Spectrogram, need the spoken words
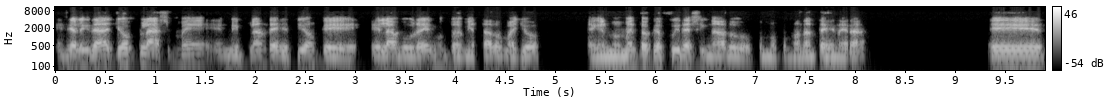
en realidad yo plasmé en mi plan de gestión que elaboré junto a mi Estado Mayor en el momento que fui designado como comandante general, eh,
